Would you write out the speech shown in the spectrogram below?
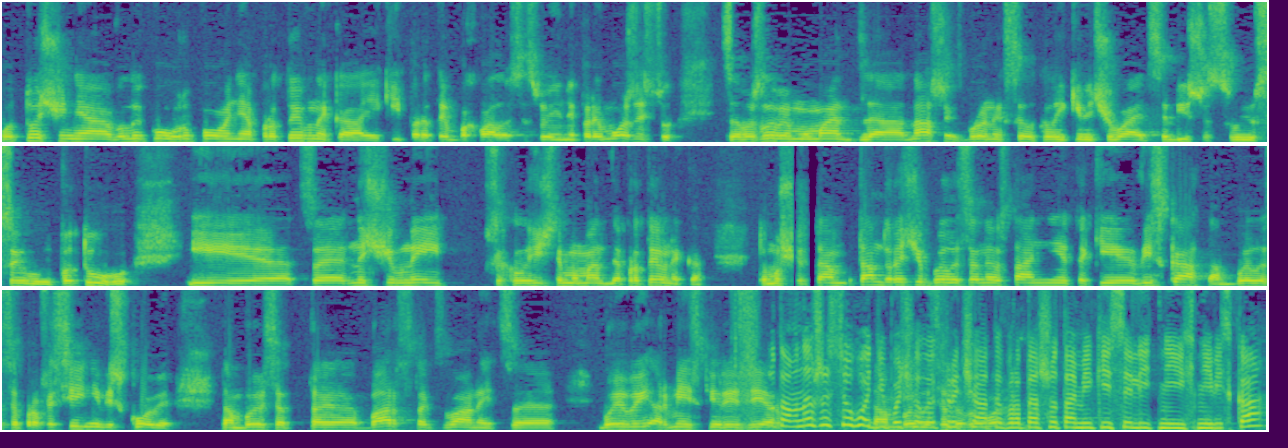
Оточення великого угруповання противника, який перед тим похвалився своєю непереможністю. Це важливий момент для наших збройних сил, коли які відчувають все більше свою силу і потугу, і це нищівний психологічний момент для противника. Тому що там, там, до речі, билися не останні такі війська. Там билися професійні військові, там бився барс, так званий. Це бойовий армійський резерв. Ну там вони вже сьогодні Там почали кричати добровольці. про те, що там якісь елітні їхні війська.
